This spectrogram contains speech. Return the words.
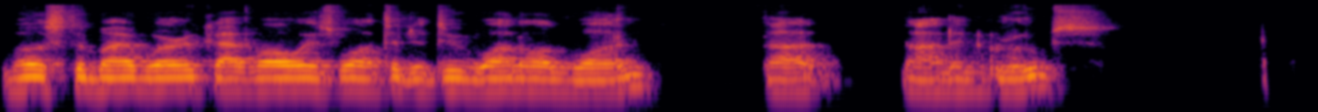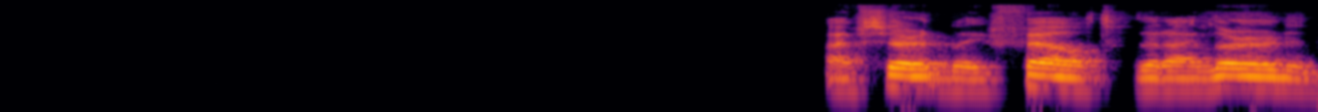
Most of my work I've always wanted to do one on one, not not in groups. I've certainly felt that I learn and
